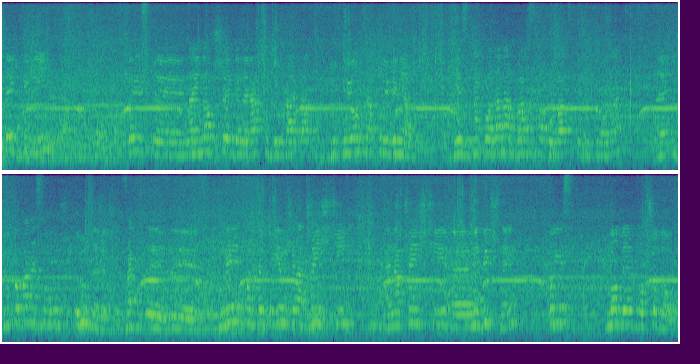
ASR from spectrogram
W tej chwili to jest e, najnowszej generacji drukarka drukująca w trójwymiarze. Jest nakładana warstwa po warstwie e, i drukowane są róż, różne rzeczy. E, e, my koncentrujemy się na części, na części medycznej. To jest model od przodołu.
